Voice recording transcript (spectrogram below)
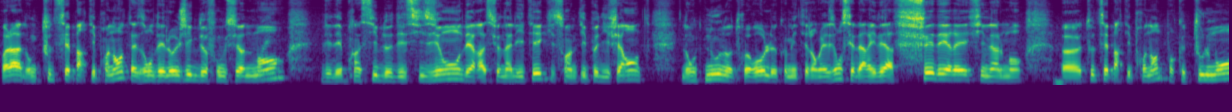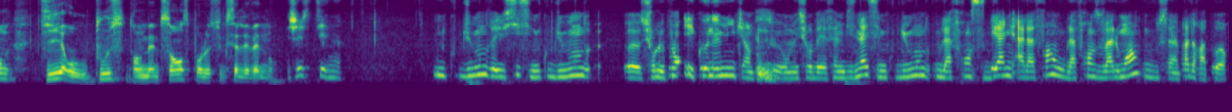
Voilà, donc toutes ces parties prenantes, elles ont des logiques de fonctionnement, des, principes de décision, des rationalités qui sont un petit peu différentes. Donc nous, notre rôle de comité d'organisation, c'est d'arriver à fédérer finalement euh, toutes ces parties prenantes pour que tout le monde tire ou pousse dans le même sens pour le succès de l'événement. Justine. Une Coupe du Monde réussie, c'est une Coupe du Monde euh, sur le plan économique, hein, est sur BFM Business, c'est une Coupe du Monde où la France gagne à la fin, où la France va loin, où ça n'a pas de rapport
